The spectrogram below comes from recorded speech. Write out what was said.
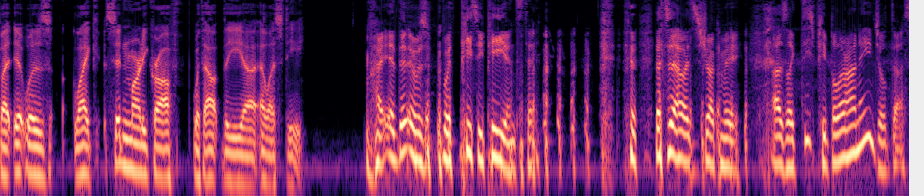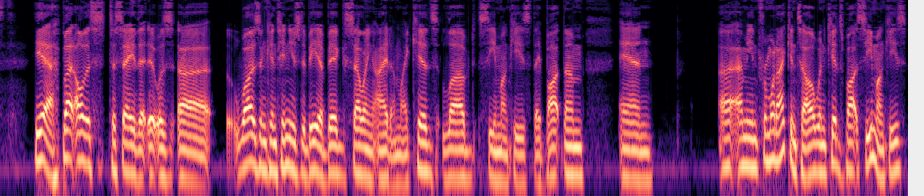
But it was like Sid and Marty Krofft without the uh, LSD. Right. It, it was with PCP instead. That's how it struck me. I was like, these people are on angel dust. Yeah, but all this to say that it was uh was and continues to be a big selling item. Like kids loved sea monkeys. They bought them and uh, I mean from what I can tell when kids bought sea monkeys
